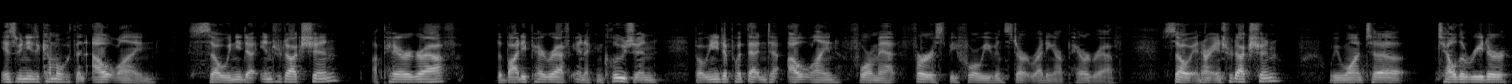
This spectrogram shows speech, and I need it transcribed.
is we need to come up with an outline. So we need an introduction, a paragraph, the body paragraph and a conclusion, but we need to put that into outline format first before we even start writing our paragraph. So in our introduction, we want to tell the reader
